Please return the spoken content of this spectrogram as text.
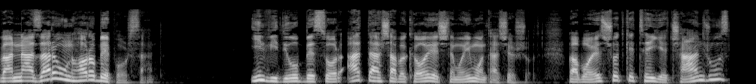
و نظر اونها رو بپرسند. این ویدیو به سرعت در شبکه های اجتماعی منتشر شد و باعث شد که طی چند روز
